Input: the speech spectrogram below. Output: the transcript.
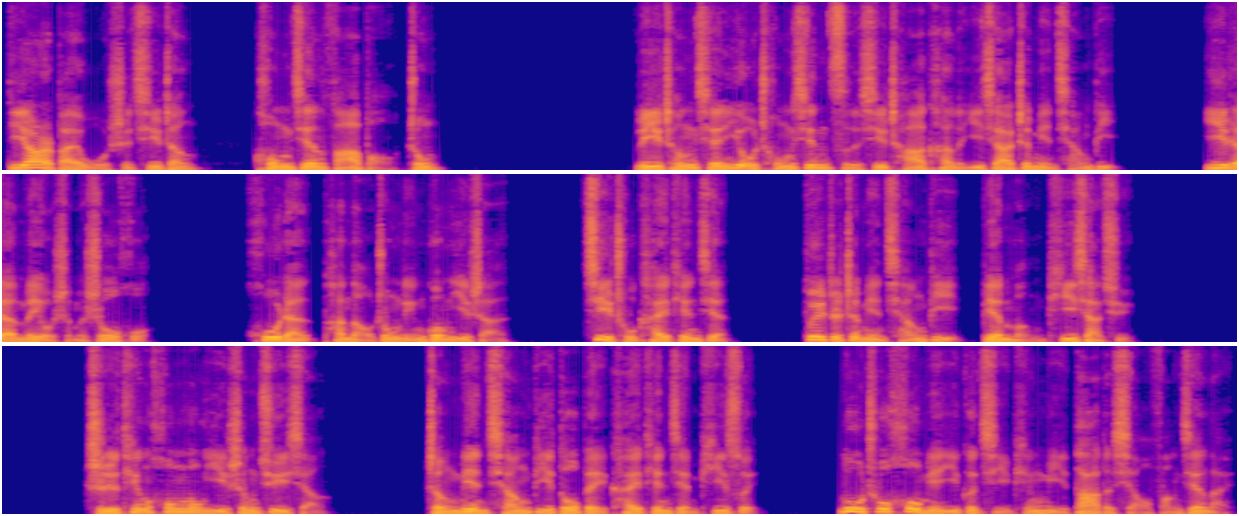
第二百五十七章空间法宝中，李承前又重新仔细查看了一下这面墙壁。依然没有什么收获。忽然，他脑中灵光一闪，祭出开天剑，对着这面墙壁便猛劈下去。只听轰隆一声巨响，整面墙壁都被开天剑劈碎，露出后面一个几平米大的小房间来。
